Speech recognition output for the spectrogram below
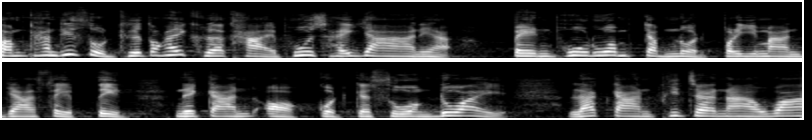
สำคัญที่สุดคือต้องให้เครือข่ายผู้ใช้ยาเนี่ย เป็นผู้ร่วมกำหนดปริมาณยาเสพติด ในการออกกฎกระทรวงด้วย และการพิจารณาว่า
